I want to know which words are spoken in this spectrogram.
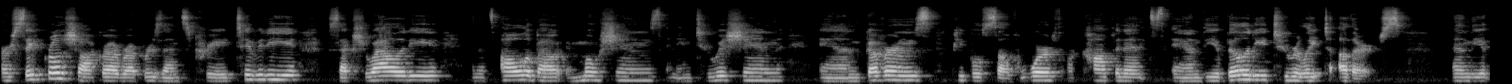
our sacral chakra represents creativity, sexuality, and it's all about emotions and intuition and governs people's self worth or confidence and the ability to relate to others. And the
